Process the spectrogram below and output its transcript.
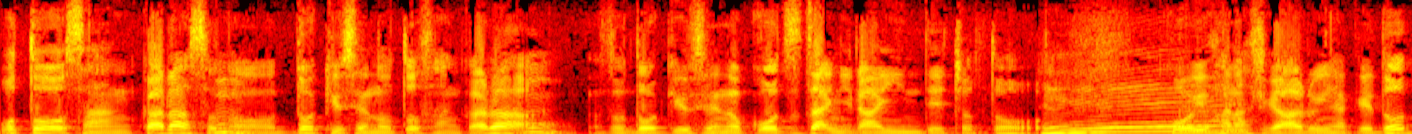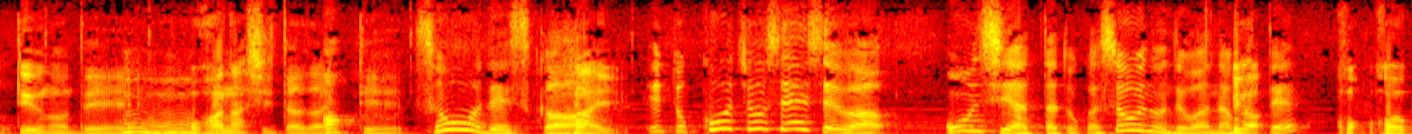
お父さんから、その、同級生のお父さんから、うん。その同級生の子伝いに LINE でちょっと、こういう話があるんやけどっていうので、うんうん。お話いただいて。あそうですか、はい。えっと、校長先生は恩師やったとかそういうのではなくて？校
